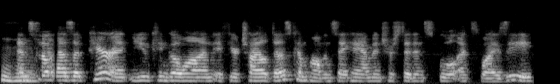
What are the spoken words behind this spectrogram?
Mm-hmm. And so, as a parent, you can go on if your child does come home and say, Hey, I'm interested in school XYZ,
